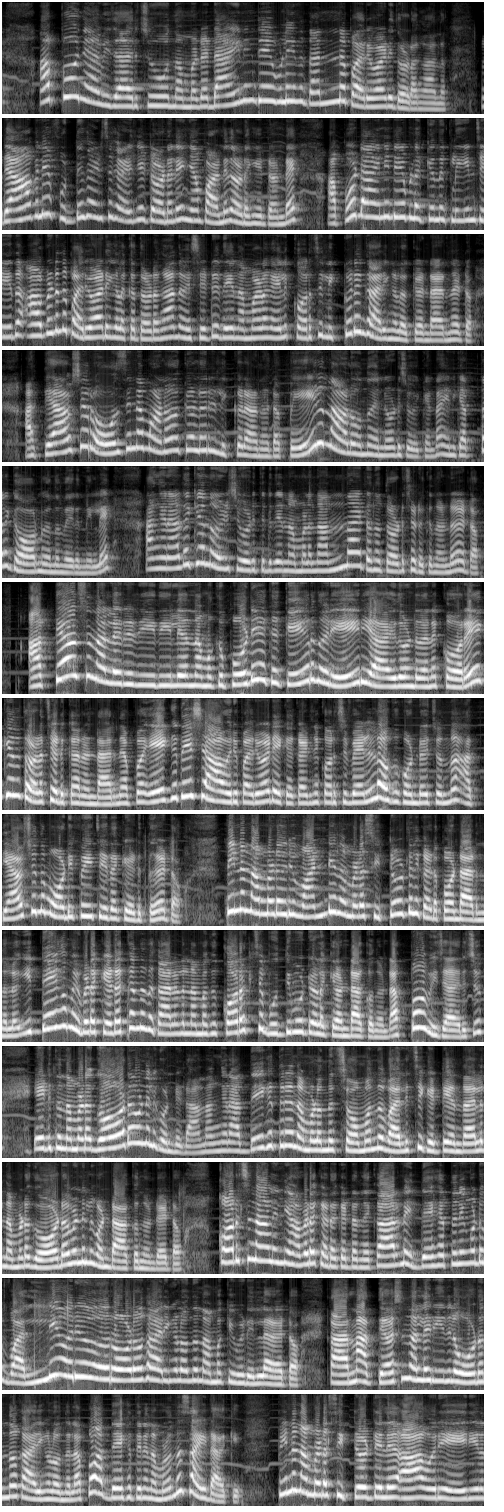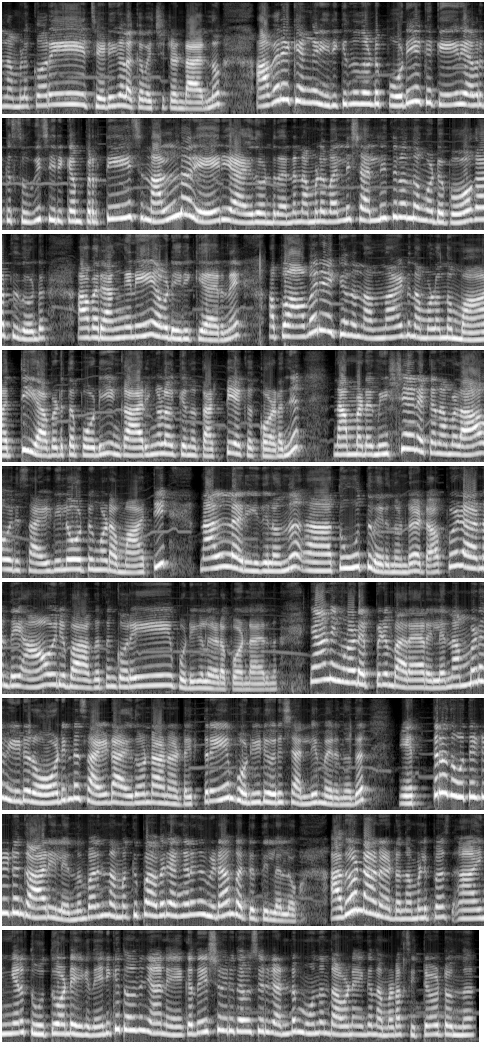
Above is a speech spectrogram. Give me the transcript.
അപ്പോൾ ഞാൻ വിചാരിച്ചു നമ്മുടെ ഡൈനിങ് ടേബിളിൽ നിന്ന് തന്നെ പരിപാടി തുടങ്ങാമെന്ന് രാവിലെ ഫുഡ് കഴിച്ച് കഴിഞ്ഞിട്ട് ഉടനെ ഞാൻ പണി തുടങ്ങിയിട്ടുണ്ട്. അപ്പോൾ ഡൈനിങ് ടേബിളൊക്കെ ഒന്ന് ക്ലീൻ ചെയ്ത് അവിടുന്ന് പരിപാടികളൊക്കെ തുടങ്ങാമെന്ന് വെച്ചിട്ട് ഇതേ നമ്മുടെ കയ്യിൽ കുറച്ച് ലിക്വിഡും കാര്യങ്ങളൊക്കെ ഉണ്ടായിരുന്നു കേട്ടോ. അത്യാവശ്യം റോസിന്റെ മണമൊക്കെ ഉള്ളൊരു ലിക്വിഡാണ് കേട്ടോ. പേര് നാളൊന്നും എന്നോട് ചോദിക്കേണ്ട. എനിക്ക് അത്രയ്ക്ക് ഓർമ്മയൊന്നും വരുന്നില്ലേ? അങ്ങനെ അതൊക്കെ ഒന്ന് ഒഴിച്ചു കൊടുത്തിട്ട് നമ്മൾ നന്നായിട്ടൊന്ന് തുടച്ചെടുക്കുന്നുണ്ട് കേട്ടോ. അത്യാവശ്യം നല്ലൊരു രീതിയിൽ നമുക്ക് പൊടിയൊക്കെ കയറുന്ന ഒരു ഏരിയ ആയതുകൊണ്ട് തന്നെ കുറേയൊക്കെ ഒന്ന് തുടച്ചെടുക്കാനുണ്ടായിരുന്നു. അപ്പോൾ ഏകദേശം ആ ഒരു പരിപാടിയൊക്കെ കഴിഞ്ഞ് കുറച്ച് വെള്ളമൊക്കെ കൊണ്ടുവച്ചൊന്ന് അത്യാവശ്യം ഒന്ന് മോഡിഫൈ ചെയ്തൊക്കെ എടുത്ത് കേട്ടോ. പിന്നെ നമ്മുടെ ഒരു വണ്ടി നമ്മുടെ സിറ്റൗട്ടിൽ കിടപ്പുണ്ടായിരുന്നല്ലോ. ഇദ്ദേഹം ഇവിടെ കിടക്കുന്നത് കാരണം നമുക്ക് കുറച്ച് ബുദ്ധിമുട്ടുകളൊക്കെ ഉണ്ടാക്കുന്നുണ്ട്. അപ്പോൾ വിചാരിച്ചു എടുത്ത് നമ്മുടെ ഗോഡൗണിൽ കൊണ്ടിടാം. അങ്ങനെ അദ്ദേഹത്തിനെ നമ്മളൊന്ന് ചുമന്ന് വലിച്ചു കെട്ടി എന്തായാലും നമ്മുടെ ഗോഡൗണിൽ കൊണ്ടാക്കുന്നുണ്ട് കേട്ടോ. കുറച്ച് നാൾ ഇനി അവിടെ കിടക്കട്ടെന്ന് കാരണം ഇദ്ദേഹത്തിനെ കൊണ്ട് വലിയൊരു റോളോ കാര്യങ്ങളോ ഒന്നും നമുക്ക് ഇവിടെ ഇല്ല കേട്ടോ. കാരണം അത്യാവശ്യം നല്ല രീതിയിൽ ഓടുന്നോ കാര്യങ്ങളോ ഒന്നുമില്ല. അപ്പോൾ അദ്ദേഹത്തിനെ നമ്മളൊന്ന് സൈഡാക്കി പിന്നെ നമ്മുടെ സിറ്റൗട്ടിൽ ആ ഒരു ഏരിയയിൽ നമ്മൾ കുറേ ചെടികളൊക്കെ വെച്ചിട്ടുണ്ടായിരുന്നു. അവരൊക്കെ അങ്ങനെ ഇരിക്കുന്നതുകൊണ്ട് പൊടിയൊക്കെ കയറി അവർക്ക് സുഖിച്ചിരിക്കാൻ പ്രത്യേകിച്ച് നല്ലൊരു ഏരിയ ആയതുകൊണ്ട് തന്നെ നമ്മൾ വലിയ ശല്യത്തിനൊന്നും അങ്ങോട്ട് പോകാത്തതുകൊണ്ട് അവരങ്ങനെ അവിടെ ഇരിക്കുകയായിരുന്നേ അപ്പോൾ അവരെയൊക്കെ ഒന്ന് നന്നായിട്ട് നമ്മളൊന്ന് മാറ്റി അവിടുത്തെ പൊടിയും കാര്യങ്ങളൊക്കെ ഒന്ന് തട്ടിയൊക്കെ കുടഞ്ഞ് നമ്മുടെ മിഷീനൊക്കെ നമ്മൾ ആ ഒരു സൈഡിലോട്ടും കൂടെ മാറ്റി നല്ല രീതിയിലൊന്ന് തൂത്ത് വരുന്നുണ്ട് കേട്ടോ. അപ്പോഴാണ് ദേ ആ ഒരു ഭാഗത്തും കുറേ പൊടികൾ കിടപ്പുണ്ടായിരുന്നു ഞാൻ നിങ്ങളോട് എപ്പോഴും പറയാറില്ല നമ്മുടെ വീട് റോഡിന്റെ സൈഡ് ആയതുകൊണ്ടാണ് കേട്ടോ ഇത്രയും പൊടിയുടെ ഒരു ശല്യം വരുന്നത്. എത്ര തൂത്തിട്ടിട്ടും കാര്യമില്ല. എന്നും പറഞ്ഞ് നമുക്കിപ്പോൾ അവരെ അങ്ങനെ അങ്ങ് വിടാൻ പറ്റത്തില്ലല്ലോ. അതുകൊണ്ടാണ് കേട്ടോ നമ്മളിപ്പോൾ ഇങ്ങനെ തൂത്തുകൊണ്ടിരിക്കുന്നത്. എനിക്ക് തോന്നുന്നു ഞാൻ ഏകദേശം ഒരു ദിവസം ഒരു രണ്ടും മൂന്നും തവണയൊക്കെ നമ്മുടെ സിറ്റൗട്ടൊന്ന്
